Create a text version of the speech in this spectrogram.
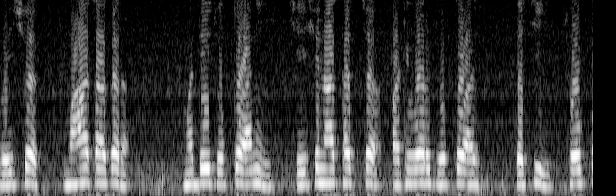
वैश्वक महासागरमध्ये झोपतो आणि शेषनाथाच्या पाठीवर झोपतो त्याची झोप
